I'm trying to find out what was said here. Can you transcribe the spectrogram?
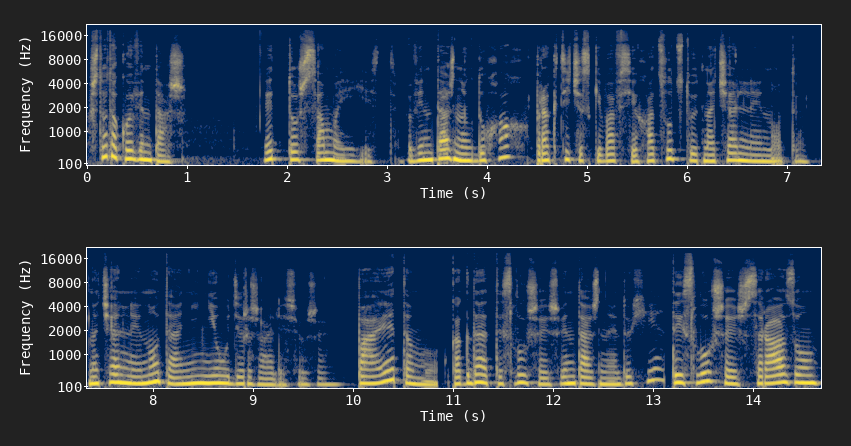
Что такое винтаж? Это то же самое и есть. В винтажных духах практически во всех отсутствуют начальные ноты. Начальные ноты, они не удержались уже. Поэтому, когда ты слушаешь винтажные духи, ты слушаешь сразу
